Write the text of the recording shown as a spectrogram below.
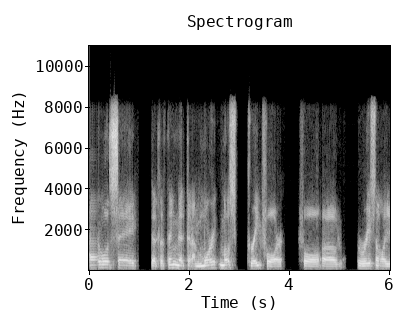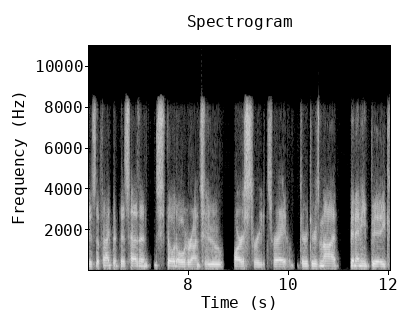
I will say that the thing that, that I'm more most grateful for of recently is the fact that this hasn't spilled over onto our streets. Right, there, there's not been any big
